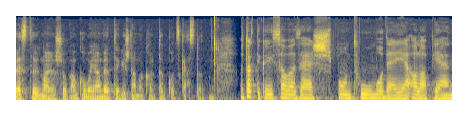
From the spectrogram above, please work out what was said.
ezt nagyon sokan komolyan vették, és nem akartak kockáztatni. A taktikai szavazás.hu modellje alapján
